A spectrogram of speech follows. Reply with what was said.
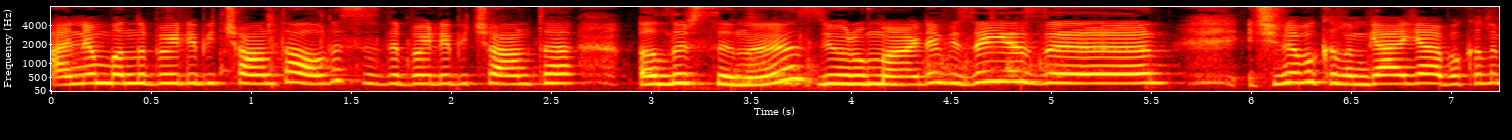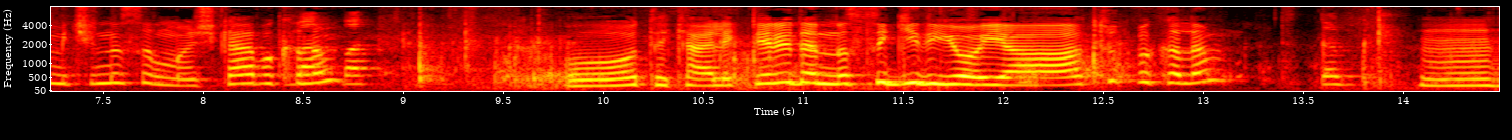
annem bana böyle bir çanta aldı. Siz de böyle bir çanta alırsanız yorumlarda bize yazın. İçine bakalım gel gel bakalım için nasılmış. Gel bakalım. Bak bak. Oo tekerlekleri de nasıl giriyor ya. Tut bakalım. Tıp. Hmm,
